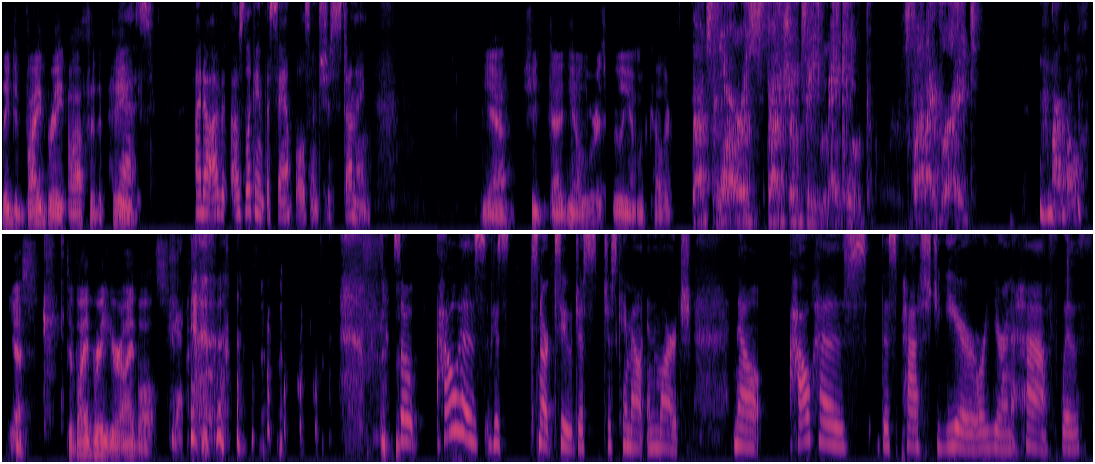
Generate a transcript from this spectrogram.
they just vibrate off of the page. Yes. I know. I was- looking at the samples and it's just stunning. Yeah, she, uh, you know, Laura's brilliant with color. That's Laura's specialty, making colors vibrate. Marble. Yes, to vibrate your eyeballs. Yeah. So, how has because SNARC Two just just came out in March. Now, how has this past year or year and a half, with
